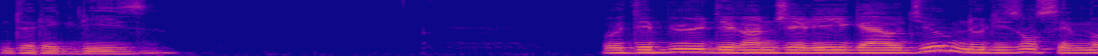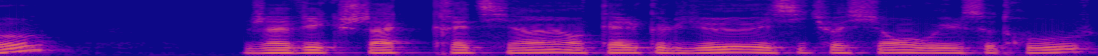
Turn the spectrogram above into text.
de l'Église. Au début d'Evangelii Gaudium, nous lisons ces mots J'invite chaque chrétien, en quelque lieu et situation où il se trouve,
